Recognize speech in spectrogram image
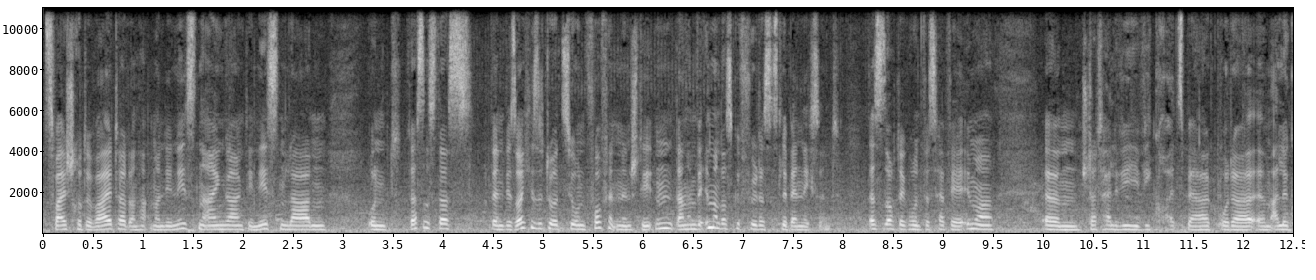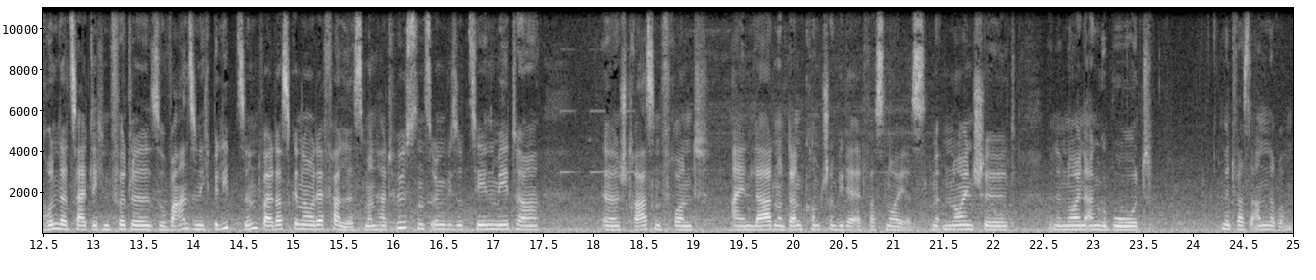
zwei Schritte weiter, dann hat man den nächsten Eingang, den nächsten Laden. Und das ist das, wenn wir solche Situationen vorfinden in Städten, dann haben wir immer das Gefühl, dass es lebendig sind. Das ist auch der Grund, weshalb wir ja immer ähm, Stadtteile wie, wie Kreuzberg oder ähm, alle gründerzeitlichen Viertel so wahnsinnig beliebt sind, weil das genau der Fall ist. Man hat höchstens irgendwie so zehn Meter äh, Straßenfront einladen und dann kommt schon wieder etwas Neues. Mit einem neuen Schild, mit einem neuen Angebot, mit was anderem.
